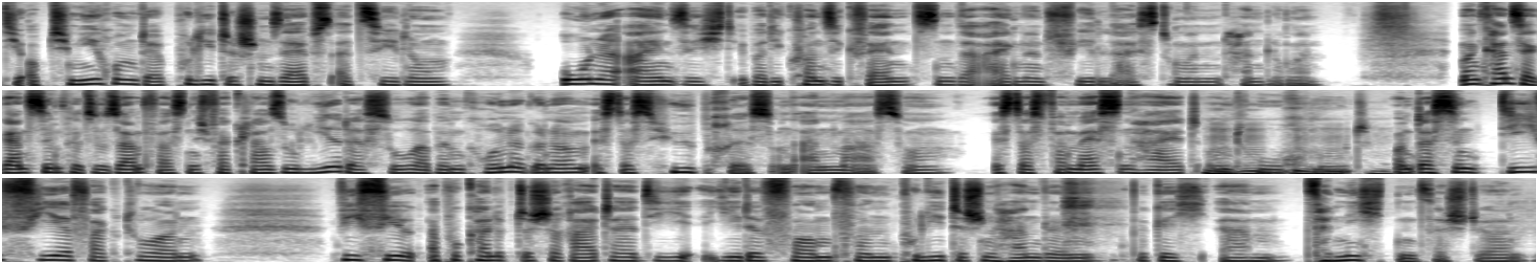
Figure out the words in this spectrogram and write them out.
Die Optimierung der politischen Selbsterzählung ohne Einsicht über die Konsequenzen der eigenen Fehlleistungen und Handlungen. Man kann es ja ganz simpel zusammenfassen. Ich verklausuliere das so, aber im Grunde genommen ist das Hybris und Anmaßung, ist das Vermessenheit und mhm, Hochmut. Mhm, mhm. Und das sind die vier Faktoren, wie viel apokalyptische Reiter, die jede Form von politischen Handeln wirklich ähm, vernichten, zerstören.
